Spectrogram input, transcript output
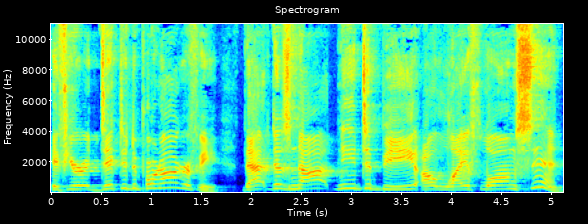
If you're addicted to pornography, that does not need to be a lifelong sin.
